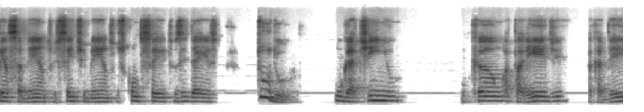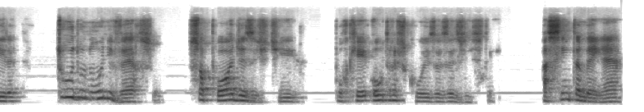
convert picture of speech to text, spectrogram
pensamentos, sentimentos, conceitos, ideias, tudo, o gatinho, o cão, a parede, a cadeira, tudo no universo só pode existir porque outras coisas existem. Assim também é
